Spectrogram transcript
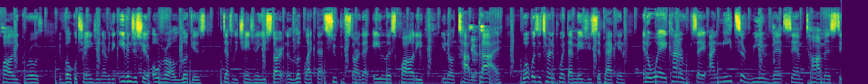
quality growth, your vocal changing, everything. Even just your overall look is definitely changing, and you're starting to look like that superstar, that A-list quality, you know, top Yes. guy. What was the turning point that made you sit back and, in a way, kind of say, "I need to reinvent Sam Thomas to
